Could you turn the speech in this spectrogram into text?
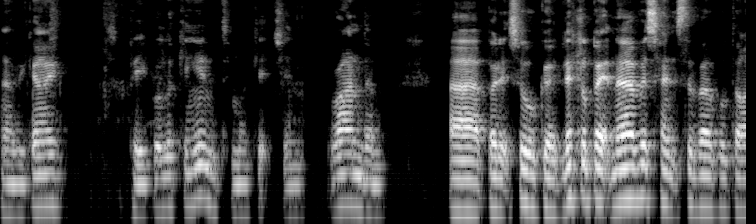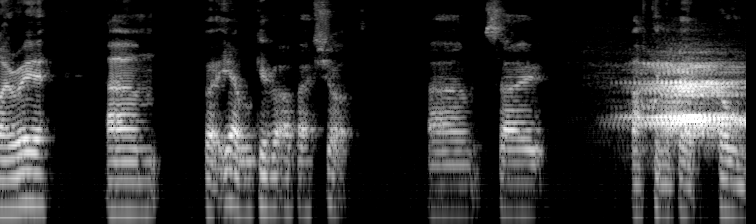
There we go. Some people looking into my kitchen. Random. Uh, but it's all good. Little bit nervous, hence the verbal diarrhea. Um, but yeah, we'll give it our best shot. Um, so back in a bit. Boom.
